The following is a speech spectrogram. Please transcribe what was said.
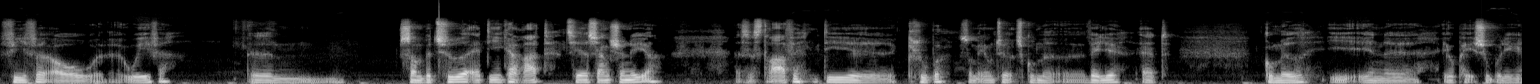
FIFA og øh, UEFA, øh, som betyder, at de ikke har ret til at sanktionere altså straffe de øh, klubber, som eventuelt skulle med, øh, vælge at gå med i en øh, europæisk Superliga.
